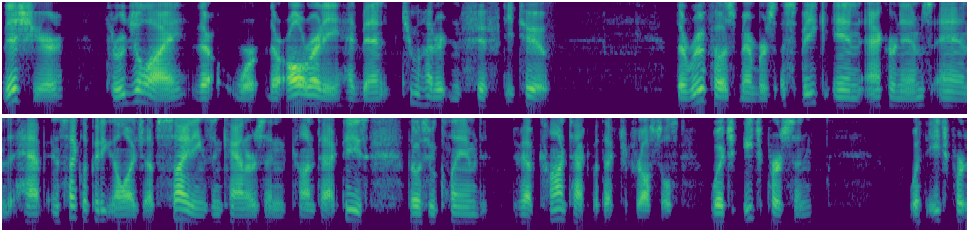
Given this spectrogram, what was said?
This year, through July, there were already had been 252. The Rufos members speak in acronyms and have encyclopedic knowledge of sightings, encounters, and contactees, those who claimed to have contact with extraterrestrials, which each person with each per,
